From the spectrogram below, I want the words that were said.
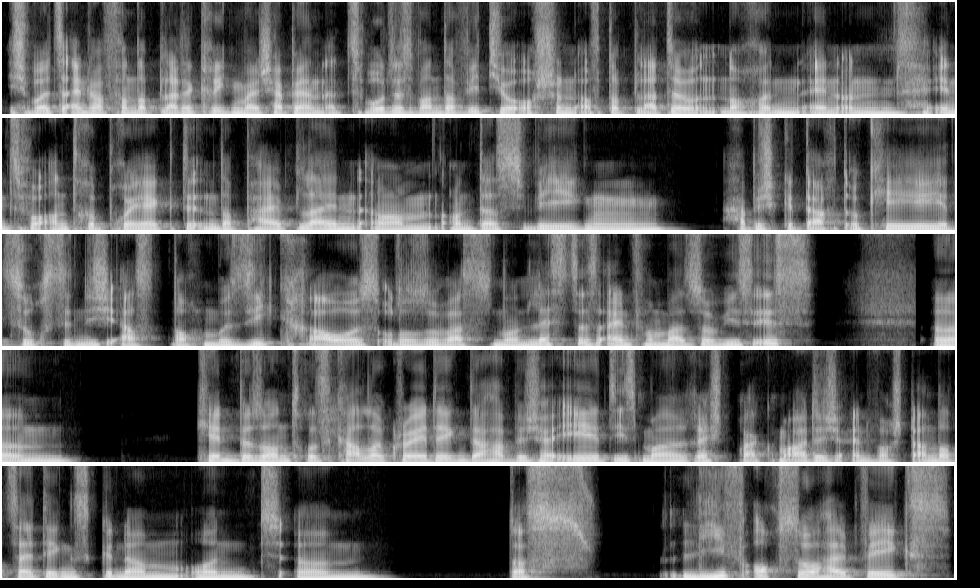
ich wollte es einfach von der Platte kriegen, weil ich habe ja ein zweites Wandervideo auch schon auf der Platte und noch ein, ein, ein zwei andere Projekte in der Pipeline. Ähm, und deswegen habe ich gedacht, okay, jetzt suchst du nicht erst noch Musik raus oder sowas, sondern lässt es einfach mal so, wie es ist. Ähm, kein besonderes Color Grading, da habe ich ja eh diesmal recht pragmatisch einfach Standard-Settings genommen und ähm, das lief auch so halbwegs.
